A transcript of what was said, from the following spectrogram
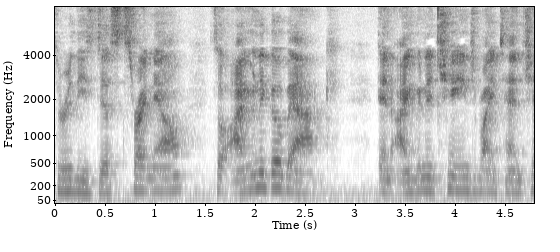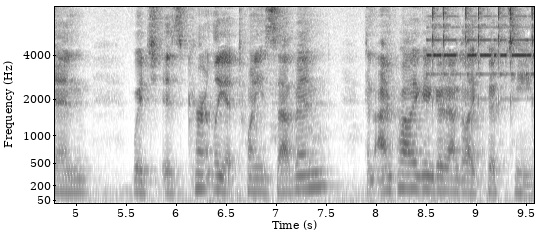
through these discs right now. So I'm gonna go back and I'm gonna change my tension, which is currently at 27, and I'm probably gonna go down to like 15.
